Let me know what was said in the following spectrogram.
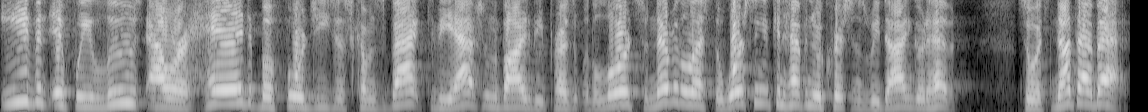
even if we lose our head before Jesus comes back, to be absent from the body, to be present with the Lord. So, nevertheless, the worst thing that can happen to a Christian is we die and go to heaven. So, it's not that bad.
